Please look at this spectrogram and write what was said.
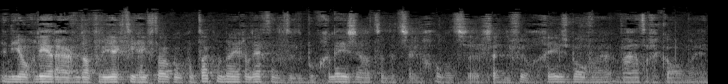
En die hoogleraar van dat project die heeft ook al contact met mij gelegd. En dat het boek gelezen had. En dat zei, god, wat zijn er veel gegevens boven water gekomen. En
